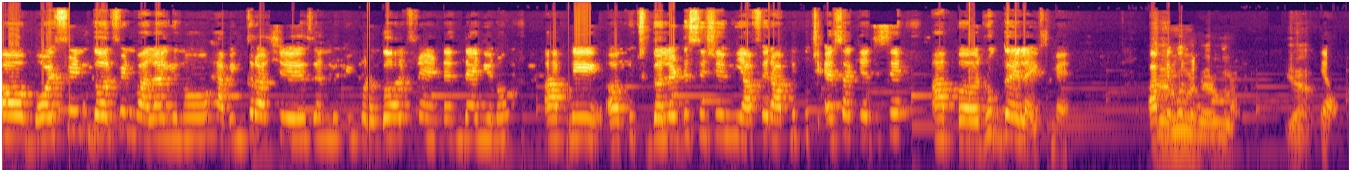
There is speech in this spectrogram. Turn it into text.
बॉयफ्रेंड uh, गर्लफ्रेंड वाला you know having crushes and looking for a girlfriend and then you know आपने uh, कुछ गलत डिसीज़न या फिर आपने कुछ ऐसा किया जिससे आप uh, रुक गए लाइफ में। आपने ज़रूर, ज़रूर, या, या.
